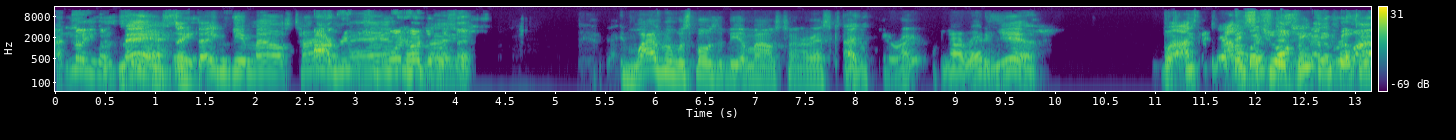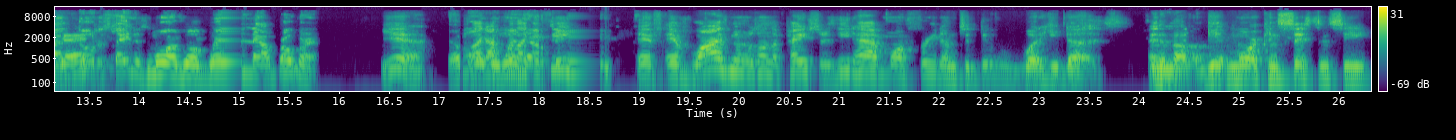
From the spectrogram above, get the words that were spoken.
I know you're gonna Man, say if it. they can get Myles Turner, I agree man, with you 100. like, percent Wiseman was supposed to be a Myles Turner esque type of player, right? not ready. yeah. But I, He's- I don't. said But you the also got to League for a few realize. Golden State is more of a win now program. Yeah, Like, I feel like now if he- if if Wiseman was on the Pacers, he'd have more freedom to do what he does and develop. get more consistency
